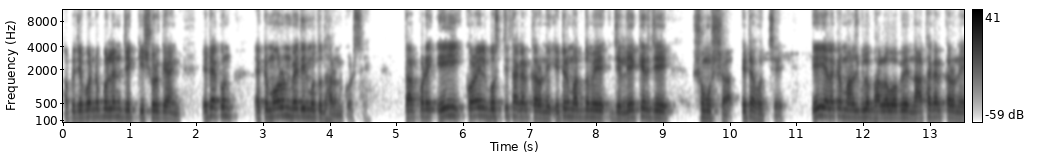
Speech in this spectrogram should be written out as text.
আপনি যে পয়েন্টটা বললেন যে কিশোর গ্যাং, এটা এখন একটা মরণ ব্যাধির মতো ধারণ করছে। তারপরে এই করাইল বস্তি থাকার কারণে এটার মাধ্যমে যে লেকের যে সমস্যা, এটা হচ্ছে। এই এলাকার মানুষগুলো ভালোভাবে না থাকার কারণে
